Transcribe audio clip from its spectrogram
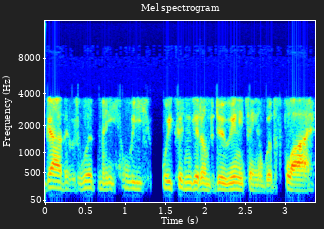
guy that was with me, we we couldn't get him to do anything with a fly.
